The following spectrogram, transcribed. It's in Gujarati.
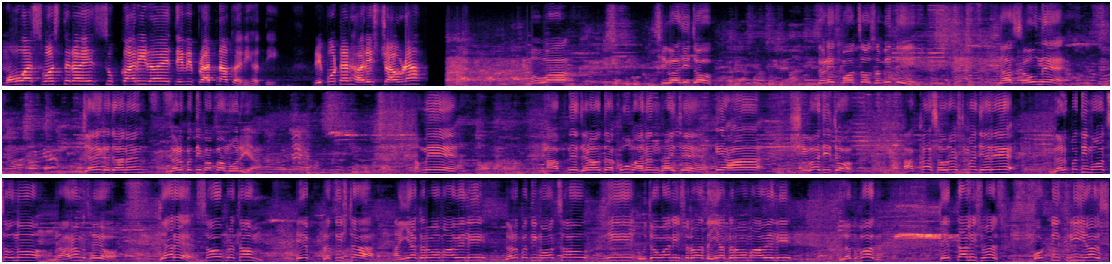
મહુવા સ્વસ્થ રહે, સુખકારી રહે તેવી પ્રાર્થના કરી હતી. રિપોર્ટર હરેશ ચાવડા. મહુવા શિવાજી ચોક, ગણેશ મહોત્સવ સમિતિ ના સૌને જય ગજાનંદ ગણપતિ બાપા મોર્યા. અમે આપને જણાવતા ખૂબ આનંદ થાય છે કે આ શિવાજી ચોક, આખા સૌરાષ્ટ્રમાં જ્યારે ગણપતિ મહોત્સવનો પ્રારંભ થયો, ત્યારે સૌ પ્રથમ એ પ્રતિષ્ઠા અહીંયા કરવામાં આવેલી. ગણપતિ મહોત્સવની ઉજવવાની શરૂઆત અહીંયા કરવામાં આવેલી. લગભગ તેતાલીસ વર્ષ ફોર્ટી થ્રી યર્સ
